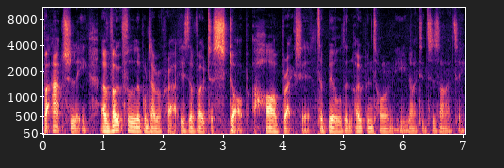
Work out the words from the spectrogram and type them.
But actually, a vote for the Liberal Democrat is a vote to stop a hard Brexit, to build an open, tolerant, united society.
